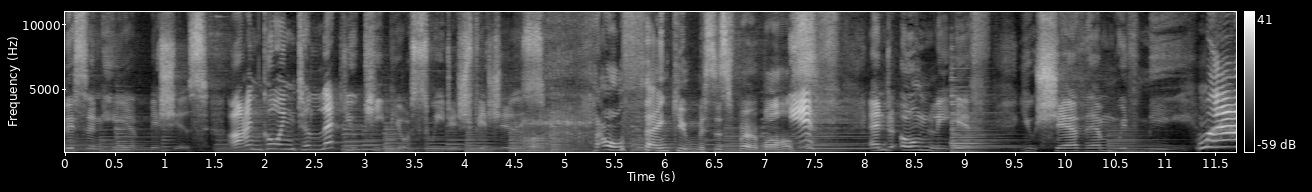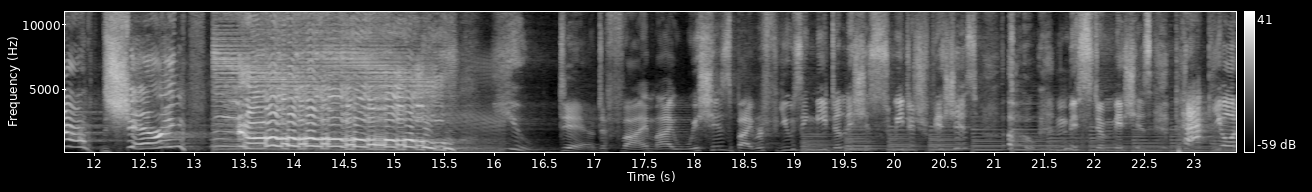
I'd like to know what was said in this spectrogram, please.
Listen here, Mishes. I'm going to let you keep your Swedish fishes. Oh, thank you, Mrs. Furballs. if and only if you share them with me. Sharing? No! You dare defy my wishes by refusing me delicious Swedish fishes? Oh, Mr. Mishes, pack your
